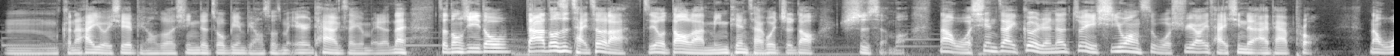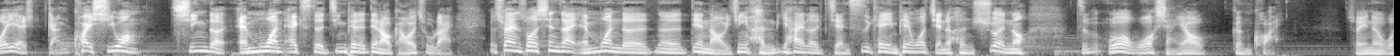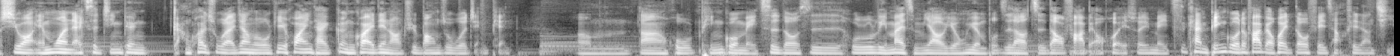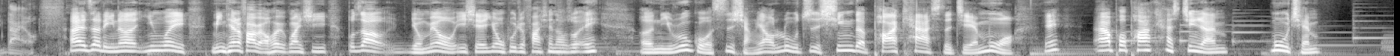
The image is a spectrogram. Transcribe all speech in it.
嗯，可能还有一些，比方说新的周边，比方说什么 AirTags 还有没了，但这东西都大家都是猜测啦，只有到了明天才会知道是什么。那我现在个人呢，最希望是我需要一台新的 iPad Pro，那我也赶快希望新的 M1 X 的晶片的电脑赶快出来。虽然说现在 M1 的那电脑已经很厉害了，剪 4K 影片我剪得很顺哦，只不过我想要更快，所以呢，我希望 M1 X 的晶片。赶快出来，这样子我可以换一台更快的电脑去帮助我剪片。嗯，当然，苹苹果每次都是葫芦里卖什么药，永远不知道，直到发表会。所以每次看苹果的发表会都非常非常期待哦。而在这里呢，因为明天的发表会关系，不知道有没有一些用户就发现到说，诶，呃，你如果是想要录制新的 Podcast 的节目哦，诶，Apple Podcast 竟然目前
